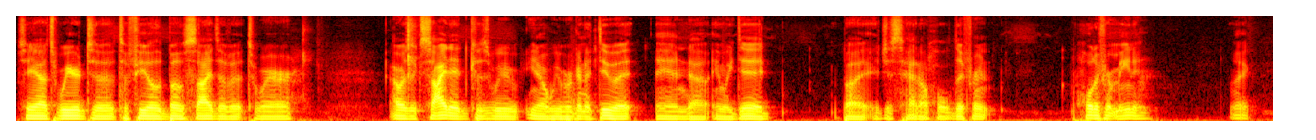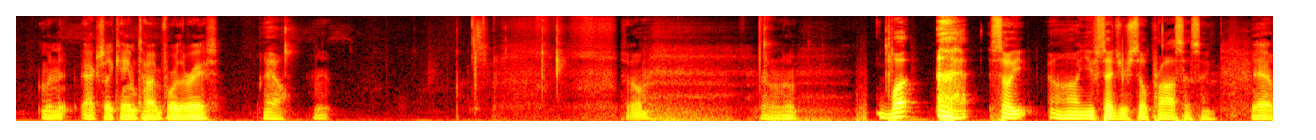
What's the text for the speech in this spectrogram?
so yeah, it's weird to to feel both sides of it. To where I was excited because we you know we were gonna do it and uh, and we did, but it just had a whole different whole different meaning. Like when it actually came time for the race. Yeah. So I don't know. But so uh, you've said you're still processing. Yeah.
